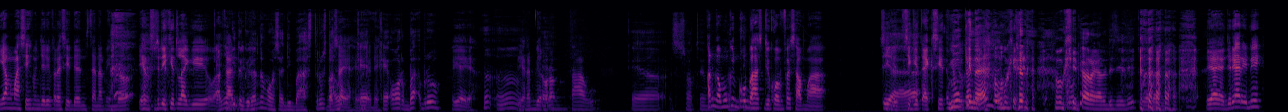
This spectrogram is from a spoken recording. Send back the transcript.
yang masih menjadi presiden Stand Up Indo yang sedikit lagi Kayaknya akan gitu-gitu ini- tuh nggak usah dibahas terus tahu. ya? Ya kayak deh. kayak orba, Bro. Iya ya. Heeh. Ya kan biar Kayak- orang tahu. kayak sesuatu yang Kan nggak mungkin gue bahas G-Confess sama Sigit, Iya. Sigit Exit gitu Mungkin kan ya. mungkin. mungkin. Mungkin orang ada di sini. Ya ya, jadi hari ini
